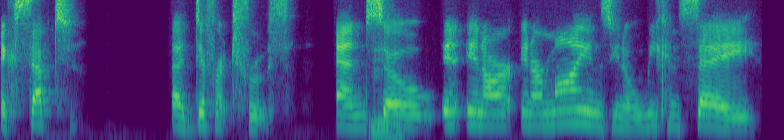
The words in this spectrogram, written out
accept a different truth. And mm. so in, in our in our minds you know we can say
